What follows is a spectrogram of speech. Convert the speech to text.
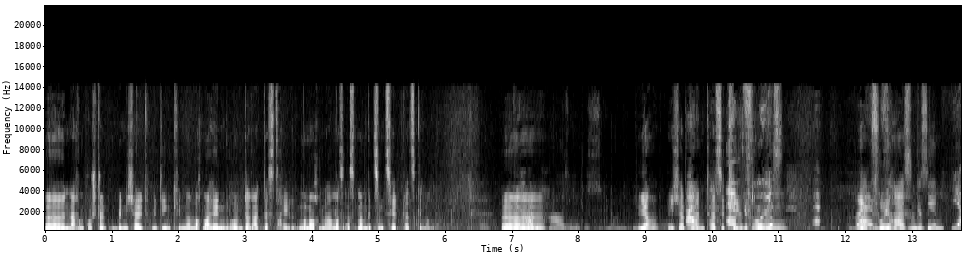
Äh, nach ein paar Stunden bin ich halt mit den Kindern nochmal hin und da lag das Teil immer noch und da haben wir es erstmal mit zum Zeltplatz genommen. Äh, ja, ich habe ja eine Tasse Tee ein getrunken. Ihr Beim- habt früh Hasen gesehen? Ja,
